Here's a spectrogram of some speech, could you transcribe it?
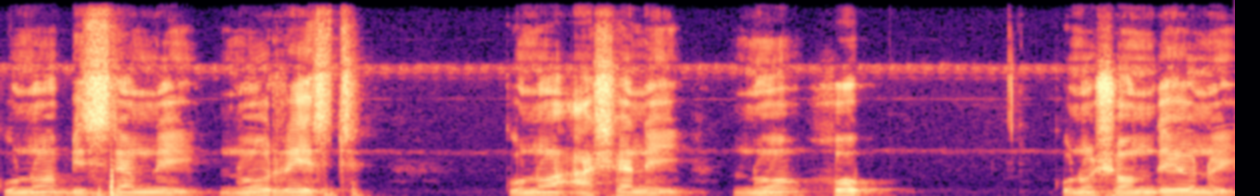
কোনো বিশ্রাম নেই। No rest. কোনো আশা নেই। No hope. কোনো সন্দেহ নেই।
